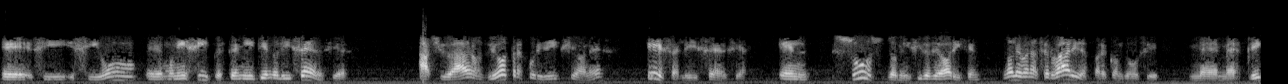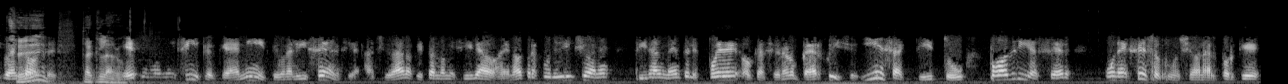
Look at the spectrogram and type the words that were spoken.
Eh, si, si un eh, municipio está emitiendo licencias a ciudadanos de otras jurisdicciones, esas licencias en sus domicilios de origen no le van a ser válidas para conducir. ¿Me, me explico Sí, entonces? está claro. Ese municipio que emite una licencia a ciudadanos que están domiciliados en otras jurisdicciones, finalmente les puede ocasionar un perjuicio. Y esa actitud podría ser un exceso funcional, porque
